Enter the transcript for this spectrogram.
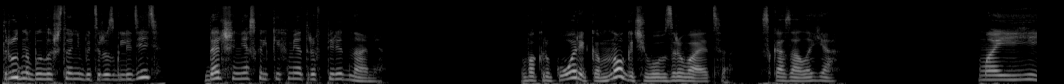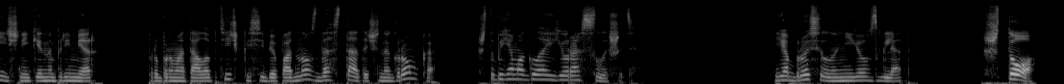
Трудно было что-нибудь разглядеть дальше нескольких метров перед нами. «Вокруг Орика много чего взрывается», — сказала я. «Мои яичники, например», — пробормотала птичка себе под нос достаточно громко, чтобы я могла ее расслышать. Я бросила на нее взгляд. «Что?»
